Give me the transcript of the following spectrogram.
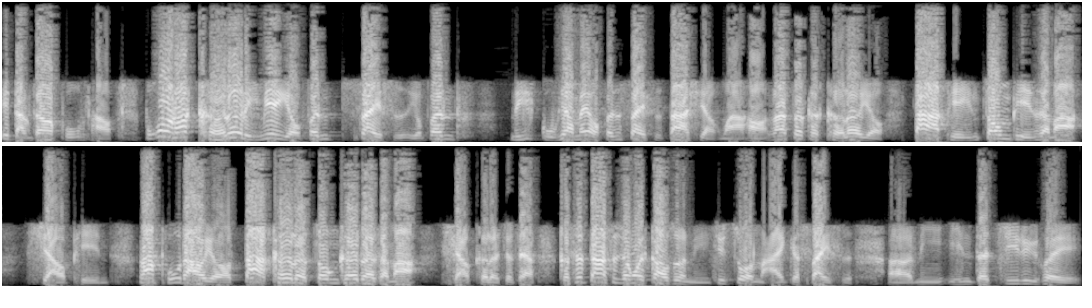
一档叫做葡萄，不过它可乐里面有分 size，有分你股票没有分 size 大小嘛，哈，那这个可乐有大瓶、中瓶什么小瓶，那葡萄有大颗的、中颗的什么。小颗的就这样，可是大师兄会告诉你去做哪一个 size，呃，你赢的几率会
